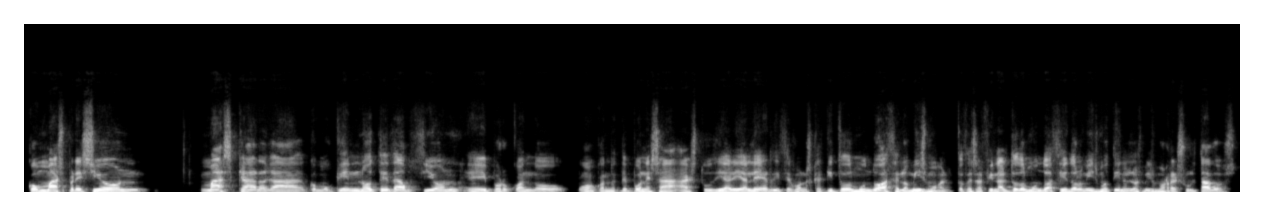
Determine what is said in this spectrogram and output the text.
con más presión, más carga, como que no te da opción eh, por cuando, cuando te pones a, a, estudiar y a leer, dices, bueno, es que aquí todo el mundo hace lo mismo. Entonces, al final, todo el mundo haciendo lo mismo tiene los mismos resultados.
